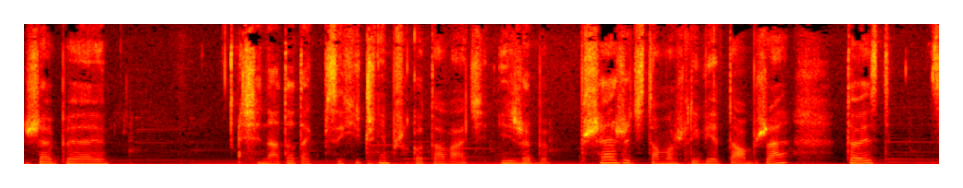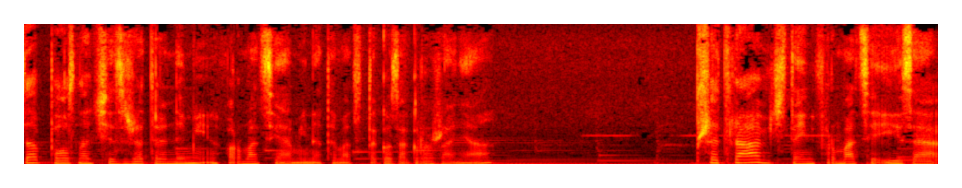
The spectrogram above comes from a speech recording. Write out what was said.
żeby się na to tak psychicznie przygotować i żeby przeżyć to możliwie dobrze, to jest zapoznać się z rzetelnymi informacjami na temat tego zagrożenia, przetrawić te informacje i za,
